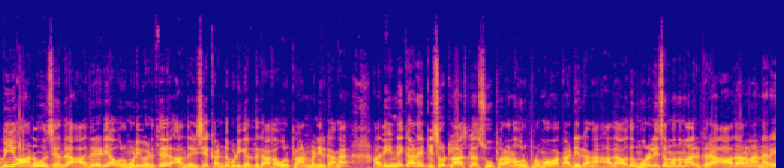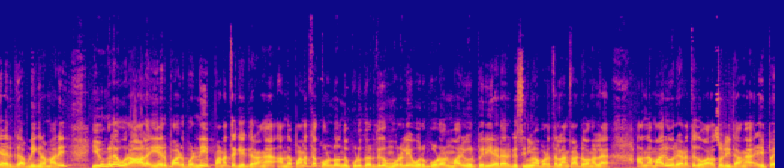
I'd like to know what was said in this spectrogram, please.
அபியும் அணுவும் சேர்ந்து அதிரடியாக ஒரு முடிவு எடுத்து அந்த விஷயம் கண்டுபிடிக்கிறதுக்காக ஒரு பிளான் பண்ணியிருக்காங்க. அது இன்னைக்கான எபிசோட் லாஸ்ட்டில் சூப்பரான ஒரு ப்ரொமோவாக காட்டியிருக்காங்க. அதாவது முரளி சம்மந்தமாக இருக்கிற ஆதாரம்லாம் நிறையா இருக்குது அப்படிங்கிற மாதிரி இவங்களே ஒரு ஆளை ஏற்பாடு பண்ணி பணத்தை கேட்குறாங்க அந்த பணத்தை கொண்டு வந்து கொடுக்கறதுக்கு முரளியை ஒரு குடோன் மாதிரி ஒரு பெரிய இடம் இருக்குது சினிமா படத்தெல்லாம் காட்டுவாங்கல்ல. அந்த மாதிரி ஒரு இடத்துக்கு வர சொல்லிட்டாங்க. இப்போ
